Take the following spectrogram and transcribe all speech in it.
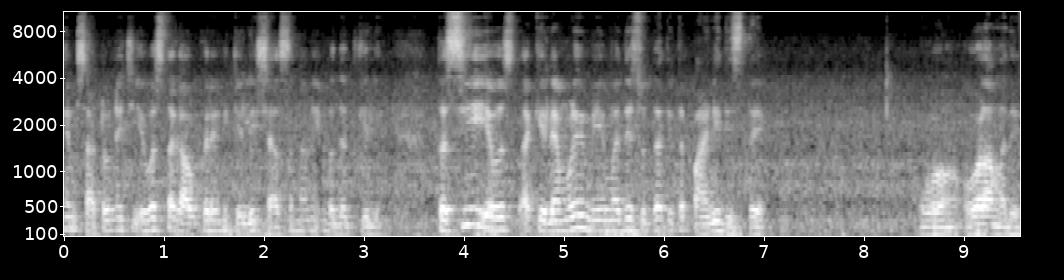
थेंब साठवण्याची व्यवस्था गावकऱ्यांनी केली शासनाने मदत केली. तशी व्यवस्था केल्यामुळे मेमध्ये सुद्धा तिथं पाणी दिसते ओ ओळामध्ये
